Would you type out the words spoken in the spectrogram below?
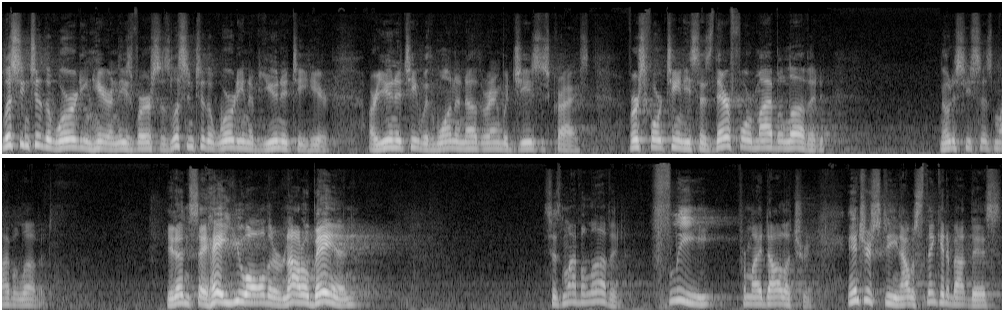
Listen to the wording here in these verses. Listen to the wording of unity here our unity with one another and with Jesus Christ. Verse 14, he says, Therefore, my beloved, notice he says, My beloved. He doesn't say, Hey, you all that are not obeying. He says, My beloved, flee from idolatry. Interesting, I was thinking about this,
